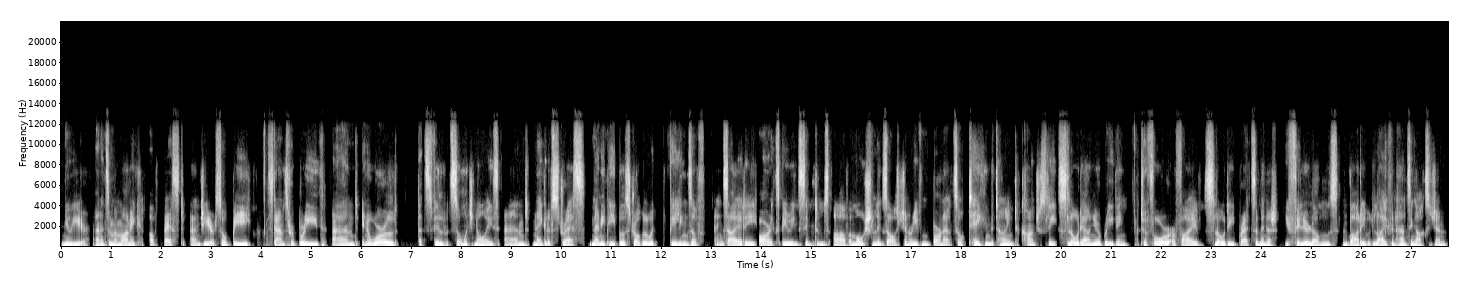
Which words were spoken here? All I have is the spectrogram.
new year. And it's a mnemonic of best and year. So B stands for breathe. And in a world that's filled with so much noise and negative stress, many people struggle with feelings of anxiety or experience symptoms of emotional exhaustion or even burnout. So, taking the time to consciously slow down your breathing to four or five slow, deep breaths a minute, you fill your lungs and body with life enhancing oxygen.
